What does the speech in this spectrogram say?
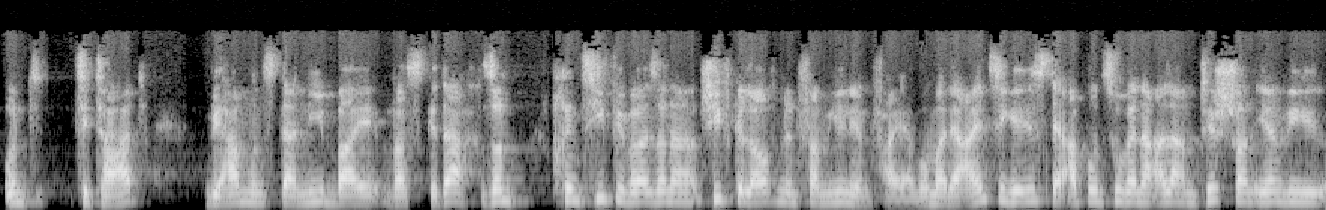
Und Zitat, wir haben uns da nie bei was gedacht. So ein Prinzip wie bei so einer schiefgelaufenen Familienfeier, wo man der Einzige ist, der ab und zu, wenn er alle am Tisch schon irgendwie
